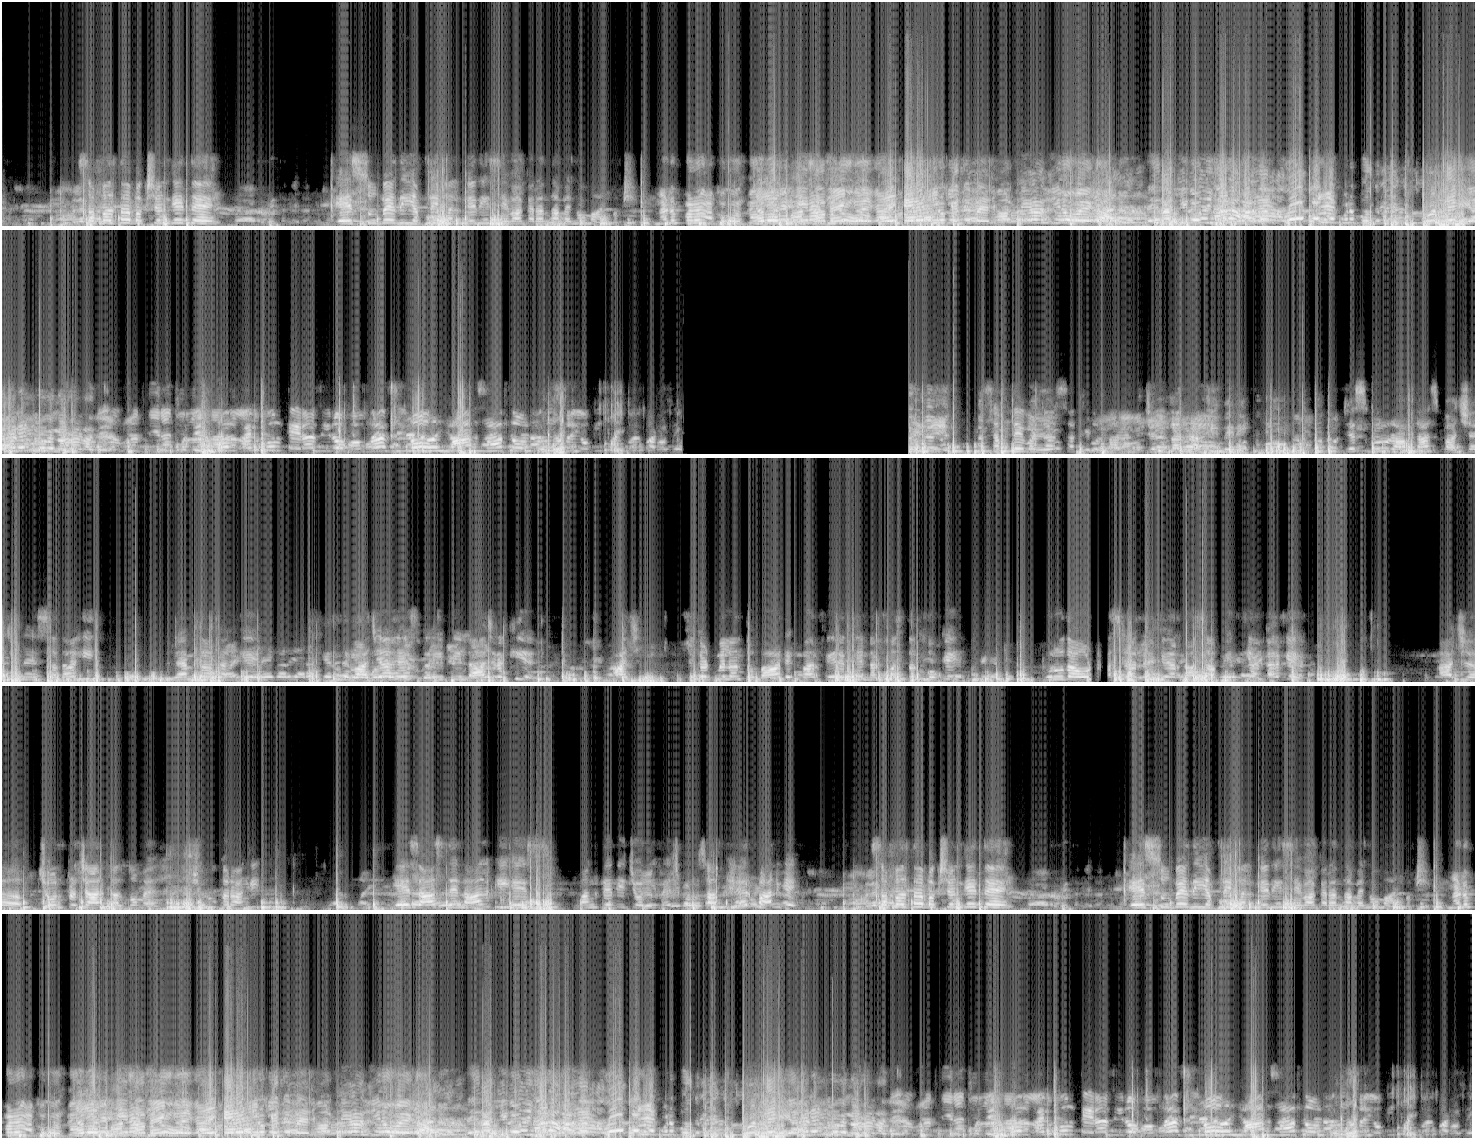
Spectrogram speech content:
ਸਫਲਤਾ ਬਖਸ਼ਣਗੇ ਤੇ ਇਸ ਸੂਬੇ ਦੀ ਆਪਣੇ ਹਲਕੇ ਦੀ ਸੇਵਾ ਕਰਨ ਦਾ ਮੈਨੂੰ ਮਾਣ ਬਖਸ਼ੇ। ਮੈਡਮ ਪਰ ਭਗਵੰਤ ਚਲੋ ਜੀ, ਜ਼ੀਰੋ ਮਾਨ ਸਾਹਿਬ ਹੋਏਗਾ ਤੇਰਾ ਜ਼ੀਰੋ ਕਹਿੰਦੇ ਪਏ ਜੀ ਤੇਰਾ ਜ਼ੀਰੋ ਦੀ ਗੱਲ ਕਰਦੇ ਉਹ ਕਹਿੰਦੇ ਇੱਕ ਮਿੰਟ ਬੋਲਦੇ ਪਏ ਬੋਲਦੇ ਨਹੀਂ ਯਾਰ ਜ਼ੀਰੋ ਦਾ ਨਾਰਾ ਲਾ ਦੇ ਹੋਏਗਾ। ਬਿਲਕੁਲ ਬਿਲਕੁਲ 13 ਜ਼ੀਰੋ ਹੋਊਗਾ ਜ਼ੀਰੋ ਮਾਨ ਸਾਹਿਬ ਤੋਂ ਉਹਨਾਂ ਨੂੰ ਸਹਿਯੋਗੀ ਪਰਿਵਾਰ ਪਾਰਟੀ ਦੇ ਸਭ ਤੋਂ ਵੱਡਾ ਸਤਿਗੁਰ ਨਾਨਕ ਜਿੰਦਰ ਰਾਖੀ ਮੇਰੀ ਜਿਸ ਗੁਰੂ ਰਾਮਦਾਸ ਪਾਤਸ਼ਾਹ ਜੀ ਨੇ ਸਦਾ ਹੀ ਰਹਿਮਤਾਂ ਕਰਕੇ ਨਿਵਾਜਿਆ ਹੈ ਇਸ ਗਰੀਬ ਦੀ ਲਾਜ ਰੱਖੀ ਹੈ ਅੱਜ ਟਿਕਟ ਮਿਲਣ ਤੋਂ ਬਾਅਦ ਇੱਕ ਵਾਰ ਫਿਰ ਇੱਥੇ ਨਤਮਸਤਕ ਹੋ ਕੇ ਗੁਰੂ ਦਾ ਓਟ ਆਸਰਾ ਲੈ ਕੇ ਅਰਦਾਸਾਂ ਬੇਨਤੀਆਂ ਕਰਕੇ ਅੱਜ ਚੋਣ ਪ੍ਰਚਾਰ ਕੱਲ ਤੋਂ ਮੈਂ ਸ਼ੁਰੂ ਕਰਾਂਗੀ। ਇਸ ਆਸ ਦੇ ਨਾਲ ਕਿ ਇਸ ਮੰਗਤੇ ਦੀ ਚੋਲੀ ਵਿੱਚ ਗੁਰੂ ਸਾਹਿਬ ਖੈਰ ਪਾਣਗੇ ਸਫਲਤਾ ਬਖਸ਼ਣਗੇ ਤੇ ਇਸ ਸੂਬੇ ਦੀ ਆਪਣੇ ਹਲਕੇ ਦੀ ਸੇਵਾ ਕਰਨ ਦਾ ਮੈਨੂੰ ਮਾਣ ਬਖਸ਼ੇ। ਮੈਡਮ ਪਰ ਭਗਵੰਤ ਚਲੋ ਜੀ, ਮਾਨ ਸਾਹਿਬ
